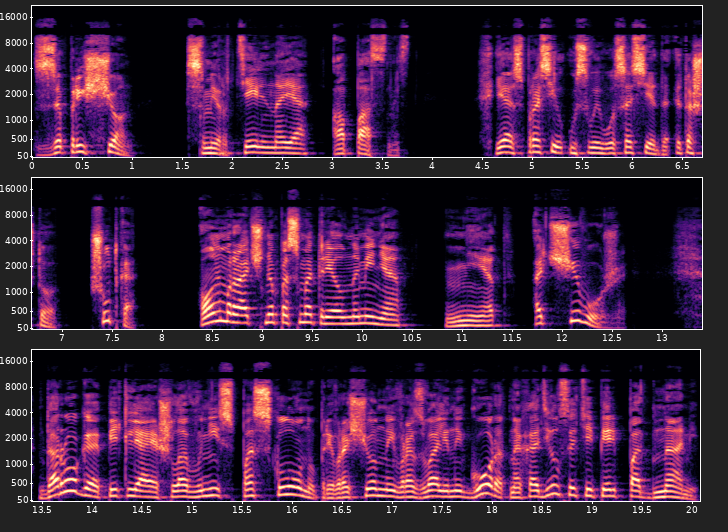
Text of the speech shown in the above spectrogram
запрещен. Смертельная опасность». Я спросил у своего соседа, это что, шутка? Он мрачно посмотрел на меня. Нет, отчего же? Дорога, петляя, шла вниз по склону, превращенный в разваленный город, находился теперь под нами.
